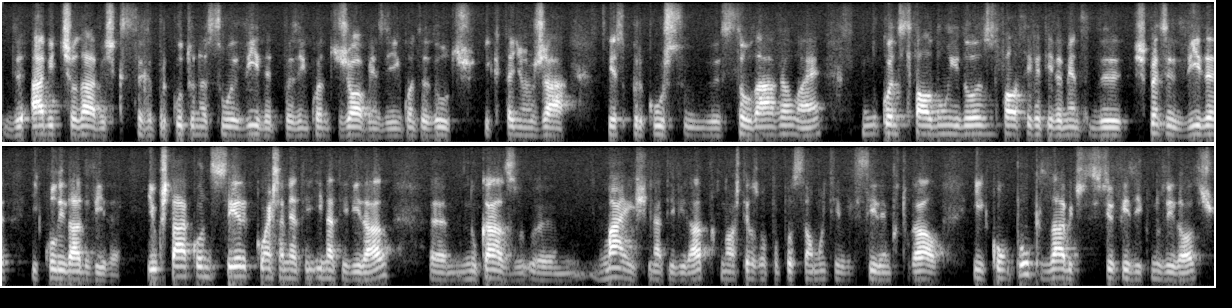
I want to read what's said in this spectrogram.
de hábitos saudáveis que se repercutam na sua vida depois enquanto jovens e enquanto adultos e que tenham já esse percurso saudável, não é? Quando se fala de um idoso, fala-se efetivamente de experiência de vida e qualidade de vida. E o que está a acontecer com esta inatividade, no caso, mais inatividade, porque nós temos uma população muito envelhecida em Portugal e com poucos hábitos de exercício físico nos idosos,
